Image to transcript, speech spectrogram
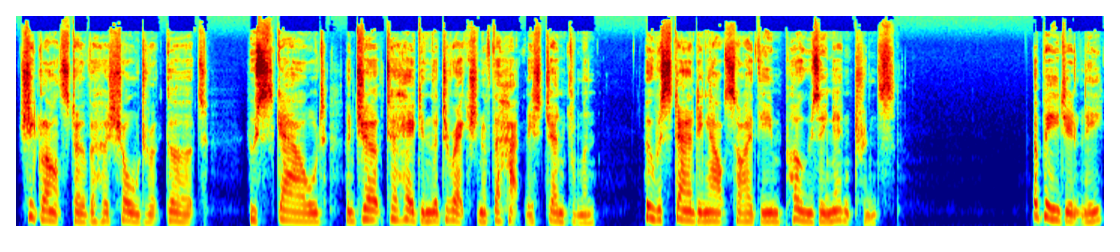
She glanced over her shoulder at Gert, who scowled and jerked her head in the direction of the hatless gentleman, who was standing outside the imposing entrance. Obediently,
